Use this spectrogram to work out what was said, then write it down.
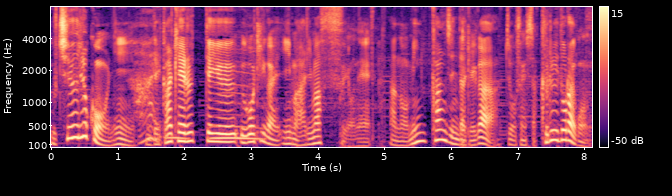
宇宙旅行に出かけるっていう動きが今ありますよね。あの民間人だけが乗船したクルードラゴン。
